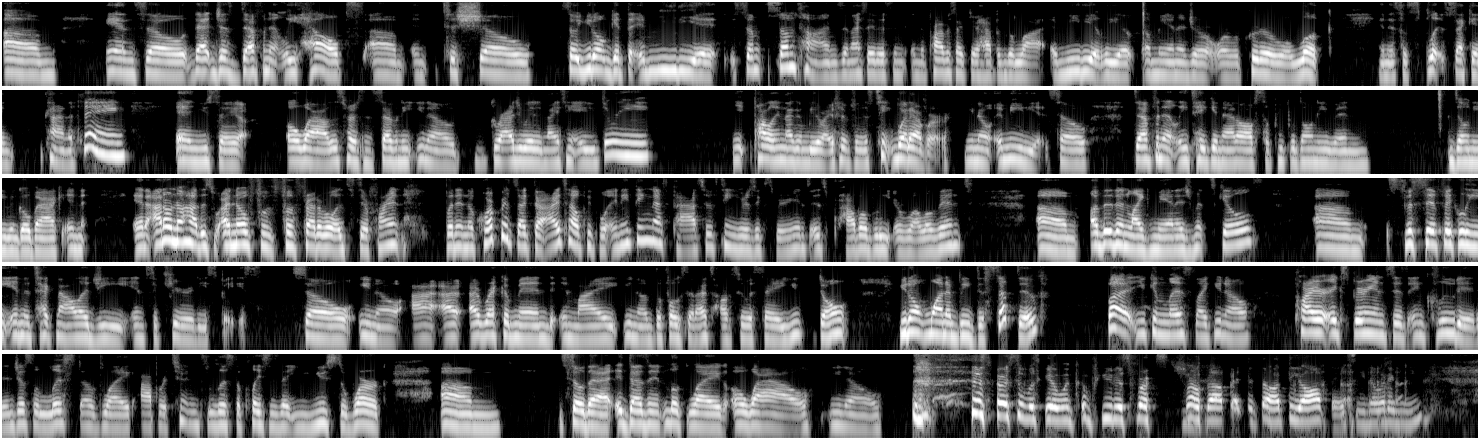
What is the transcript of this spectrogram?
Um, and so that just definitely helps um, and to show so you don't get the immediate some sometimes and i say this in, in the private sector happens a lot immediately a, a manager or a recruiter will look and it's a split second kind of thing and you say oh wow this person's 70 you know graduated in 1983 probably not going to be the right fit for this team whatever you know immediate. So definitely taking that off so people don't even don't even go back. And and i don't know how this i know for, for federal it's different but in the corporate sector i tell people anything that's past 15 years experience is probably irrelevant um, other than like management skills um, specifically in the technology and security space. So, you know, I, I, I recommend in my, you know, the folks that I talk to is say you don't you don't want to be deceptive, but you can list like, you know, prior experiences included and just a list of like opportunities, list of places that you used to work. Um, so that it doesn't look like, oh wow, you know, this person was here when computers first showed up at the, at the office. You know what I mean?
